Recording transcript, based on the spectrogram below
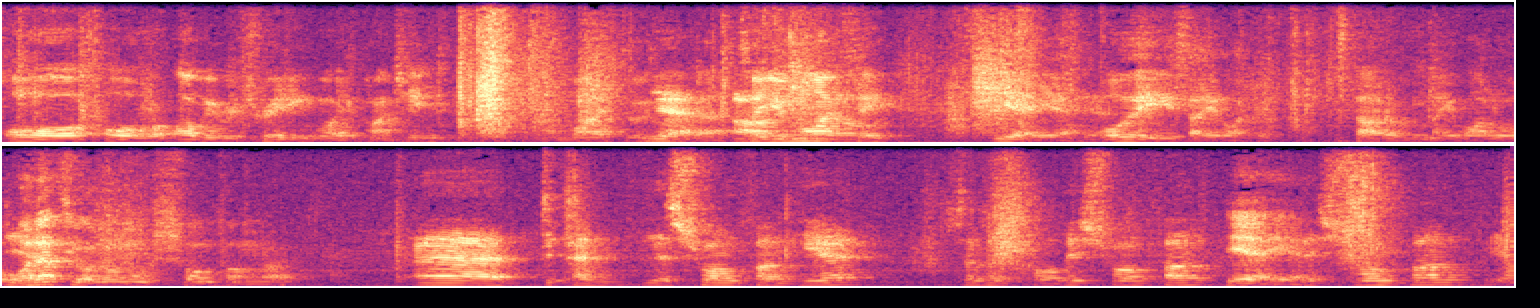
or or I'll be retreating while you're punching. I might do it Yeah. like that. So Oh, you might see, yeah, yeah, Yeah. Or there you say like a start of one, or Yeah. well, that's your normal Shuang Feng, right? Uh, depend. There's Shuang Feng here. Sometimes called this Shuang Feng. Yeah, yeah. This Shuang Feng. Yeah.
